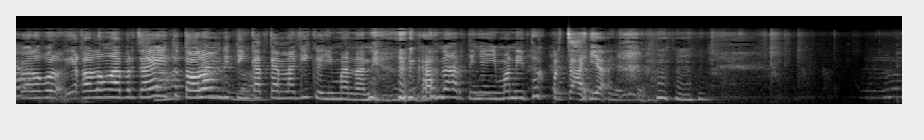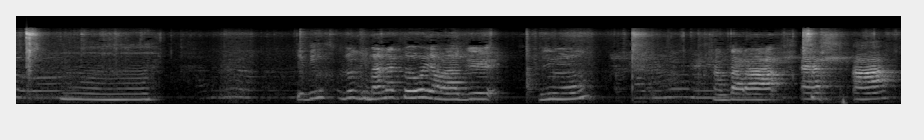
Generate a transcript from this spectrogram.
kalau ya kalau nggak percaya itu tolong ditingkatkan lagi keimanannya karena artinya iman itu percaya. Hmm. jadi? Lu gimana tuh yang lagi bingung antara S A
